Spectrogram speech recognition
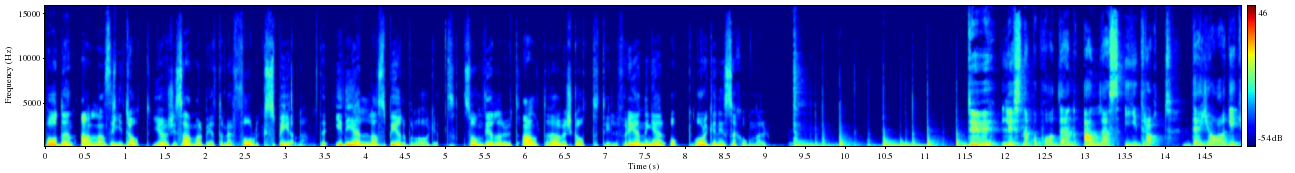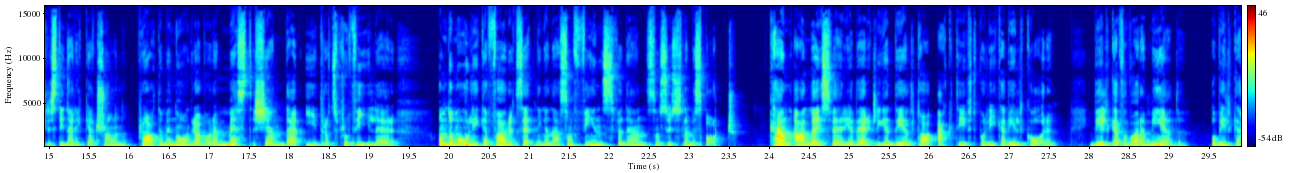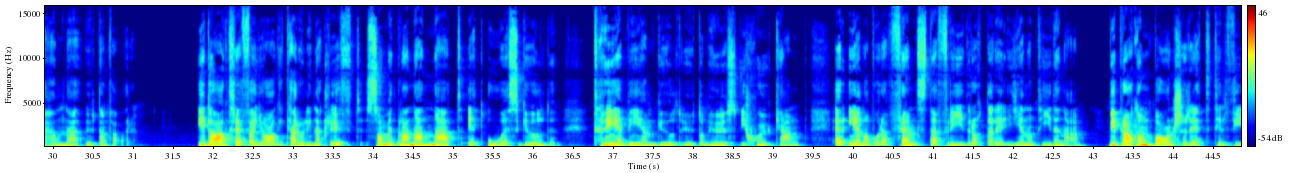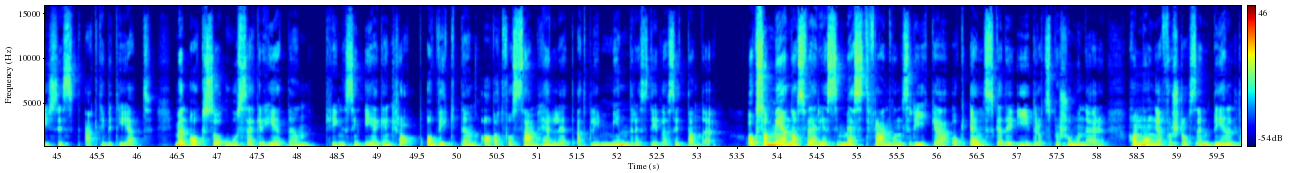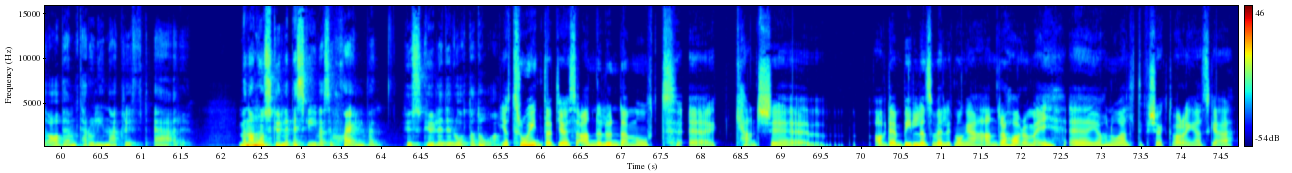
Podden Allas idrott görs i samarbete med Folkspel, det ideella spelbolaget som delar ut allt överskott till föreningar och organisationer. Du lyssnar på podden Allas idrott, där jag, Kristina Rickardsson, pratar med några av våra mest kända idrottsprofiler om de olika förutsättningarna som finns för den som sysslar med sport. Kan alla i Sverige verkligen delta aktivt på lika villkor? Vilka får vara med och vilka hamnar utanför? Idag träffar jag Carolina Klüft som med bland annat ett OS-guld, tre VM-guld utomhus i sjukamp är en av våra främsta friidrottare genom tiderna. Vi pratar om barns rätt till fysisk aktivitet, men också osäkerheten kring sin egen kropp och vikten av att få samhället att bli mindre stillasittande. Och som en av Sveriges mest framgångsrika och älskade idrottspersoner har många förstås en bild av vem Carolina Klüft är. Men om hon skulle beskriva sig själv, hur skulle det låta då? Jag tror inte att jag är så annorlunda mot eh, kanske av den bilden som väldigt många andra har av mig. Eh, jag har nog alltid försökt vara en ganska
